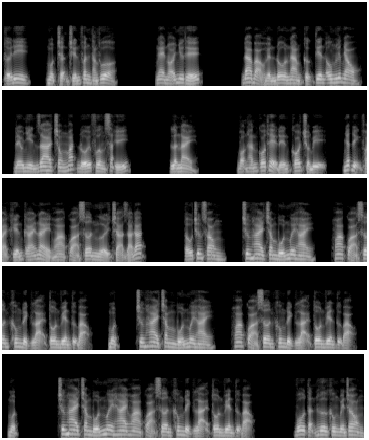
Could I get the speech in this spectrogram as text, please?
tới đi, một trận chiến phân thắng thua. Nghe nói như thế, đa bảo huyền đô nam cực tiên ông lướt nhau đều nhìn ra trong mắt đối phương sắc ý. Lần này, bọn hắn có thể đến có chuẩn bị, nhất định phải khiến cái này hoa quả sơn người trả giá đắt. Tấu chương xong, chương hai trăm bốn mươi hai, hoa quả sơn không địch lại tôn viên tự bạo. Một, chương hai trăm bốn mươi hai, hoa quả sơn không địch lại tôn viên tự bạo. Một, chương hai trăm bốn mươi hai, hoa quả sơn không địch lại tôn viên tự bạo. Vô tận hư không bên trong,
